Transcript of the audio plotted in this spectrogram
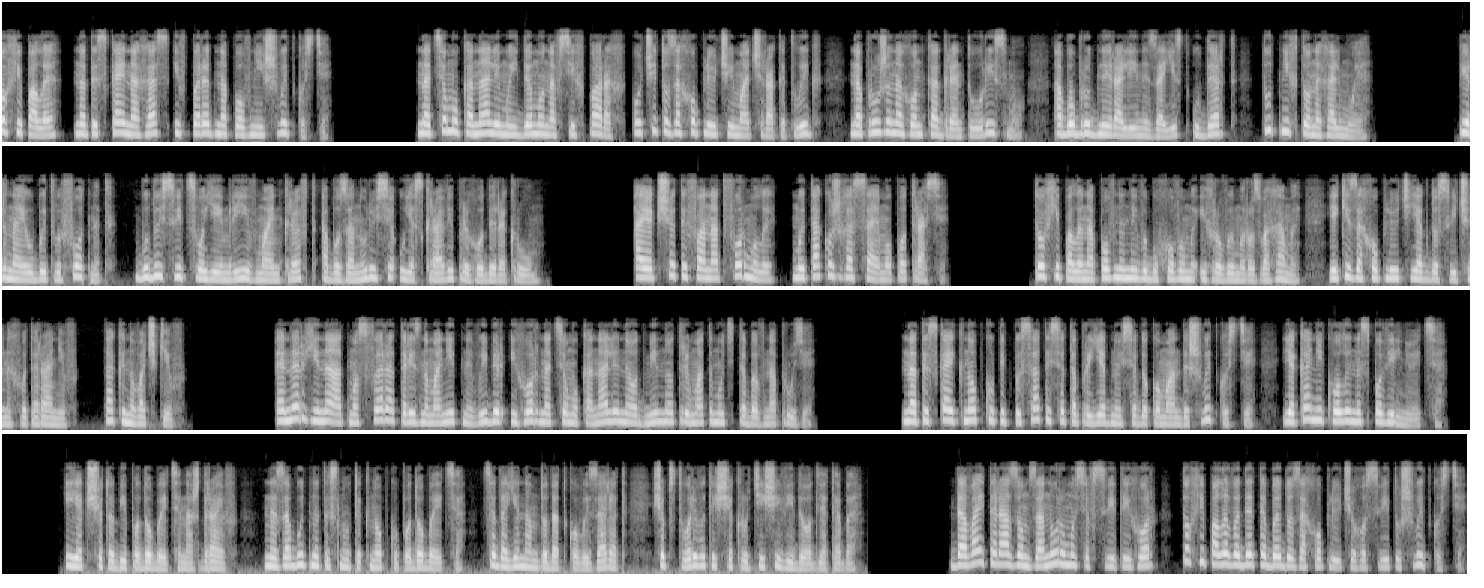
Тохи пале, натискай на газ і вперед на повній швидкості. На цьому каналі ми йдемо на всіх парах, очі-то захоплюючий матч Rocket League, напружена гонка Грен Турисму або брудний ралійний заїзд у Дерт, тут ніхто не гальмує. Пірнай у битви Фотнет, будуй світ своєї мрії в Майнкрафт або занурюйся у яскраві пригоди Рекрум. А якщо ти фанат формули, ми також гасаємо по трасі. Тохі пале наповнений вибуховими ігровими розвагами, які захоплюють як досвідчених ветеранів, так і новачків. Енергійна атмосфера та різноманітний вибір ігор на цьому каналі неодмінно триматимуть тебе в напрузі. Натискай кнопку підписатися та приєднуйся до команди швидкості, яка ніколи не сповільнюється. І якщо тобі подобається наш драйв, не забудь натиснути кнопку Подобається, це дає нам додатковий заряд, щоб створювати ще крутіші відео для тебе. Давайте разом зануримося в світ ігор, то хіпале веде тебе до захоплюючого світу швидкості.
